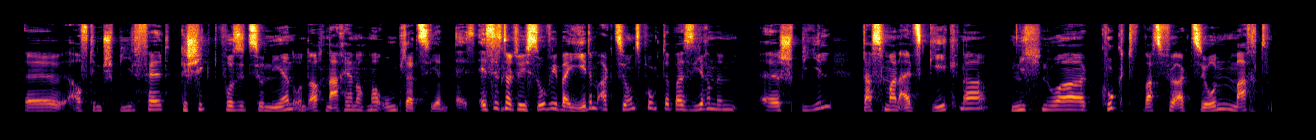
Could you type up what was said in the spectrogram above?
äh, auf dem Spielfeld geschickt positionieren und auch nachher nochmal umplatzieren. Es, es ist natürlich so wie bei jedem Aktionspunkte basierenden äh, Spiel, dass man als Gegner nicht nur guckt, was für Aktionen macht,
